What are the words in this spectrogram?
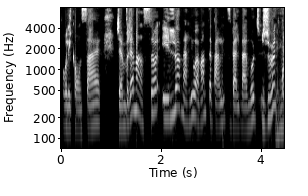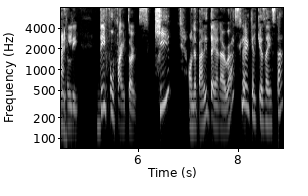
pour les concerts. J'aime vraiment ça. Et là, Mario, avant de te parler du bal je veux Oui. parler des Foo Fighters qui, on a parlé de Diana Ross là, il y a quelques instants,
